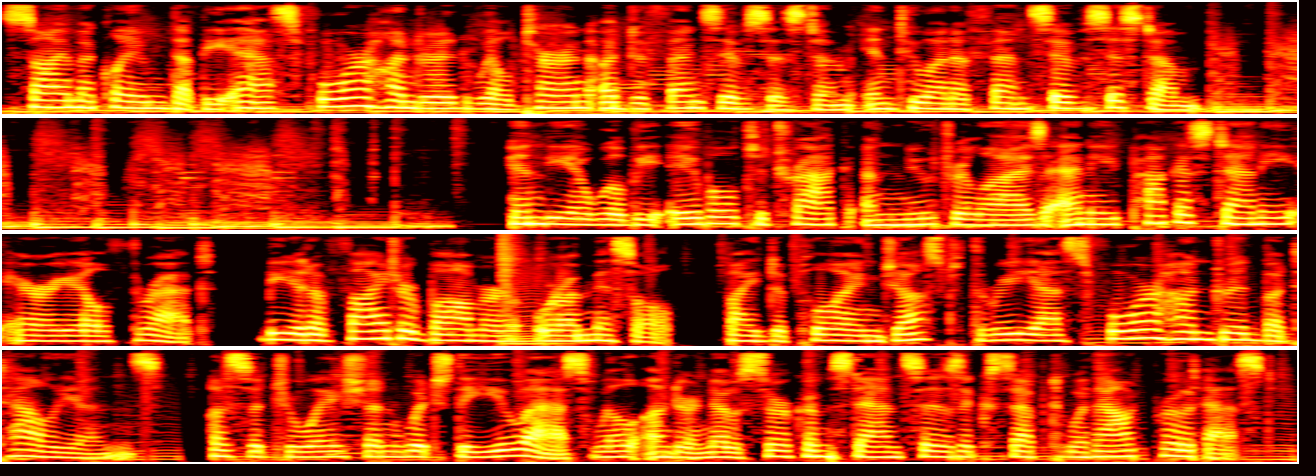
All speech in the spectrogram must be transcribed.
Simha claimed that the S-400 will turn a defensive system into an offensive system. India will be able to track and neutralize any Pakistani aerial threat, be it a fighter bomber or a missile, by deploying just three S-400 battalions, a situation which the U.S. will under no circumstances accept without protest.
